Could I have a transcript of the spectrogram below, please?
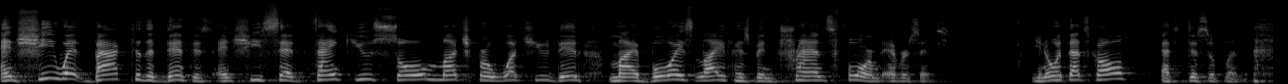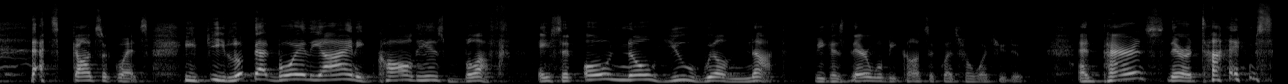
And she went back to the dentist and she said, Thank you so much for what you did. My boy's life has been transformed ever since. You know what that's called? That's discipline. that's consequence. He, he looked that boy in the eye and he called his bluff. And he said, Oh, no, you will not, because there will be consequence for what you do. And parents, there are times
